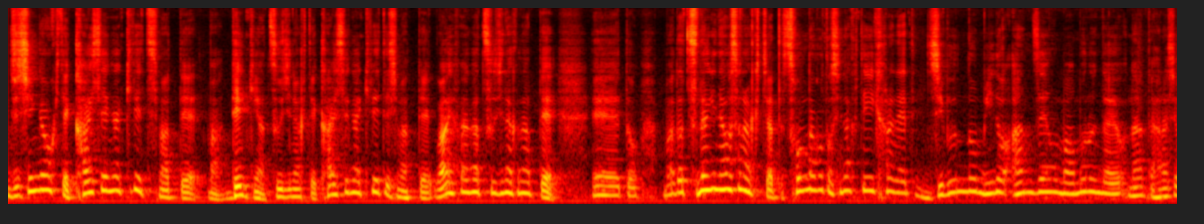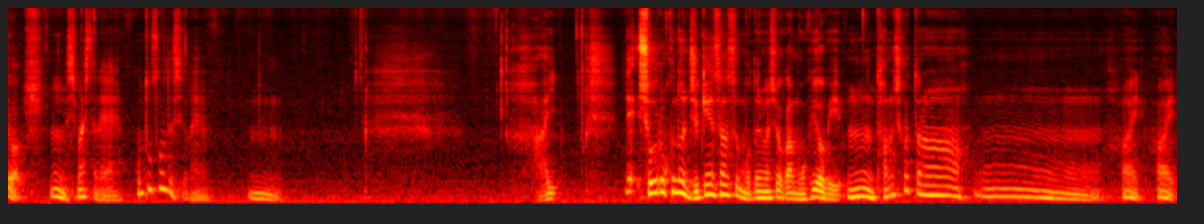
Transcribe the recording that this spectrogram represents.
地震が起きて回線が切れてしまって、まあ、電気が通じなくて回線が切れてしまって w i f i が通じなくなって、えーと、またつなぎ直さなくちゃってそんなことしなくていいからねって自分の身の安全を守るんだよなんて話を、うん、しましたね。本当そうですよね。うん。はい。で小6の受験算数戻りましょうか木曜日。うん楽しかったな。うん。はいはい。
